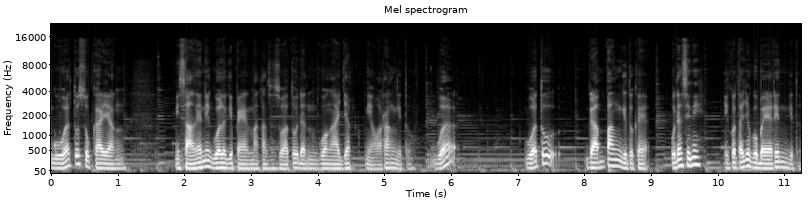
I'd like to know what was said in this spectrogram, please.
gue tuh suka yang misalnya nih gue lagi pengen makan sesuatu dan gue ngajak nih orang gitu, gue gue tuh gampang gitu kayak udah sini ikut aja gue bayarin gitu.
